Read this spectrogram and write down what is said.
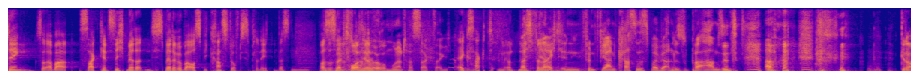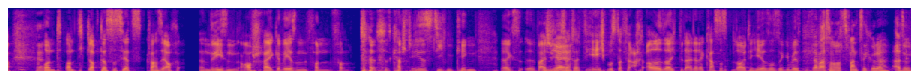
Ding. So, aber es sagt jetzt nicht mehr, nichts mehr darüber aus, wie krass du auf diesem Planeten bist. Mhm. Was ist halt acht vorher. Euro im Monat hast, sagt es eigentlich. quasi. Exakt. Und Was vielleicht in fünf Jahren krass ist, weil wir alle super arm sind. Aber Genau. Ja. Und, und ich glaube, das ist jetzt quasi auch ein Riesenaufschrei gewesen von, von das kannst du dieses Stephen King äh, Beispiel, Ja, gesagt hat, wie, ich muss dafür 8 Euro ich bin einer der krassesten Leute hier so gewesen. da war es noch auf 20, oder? Also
